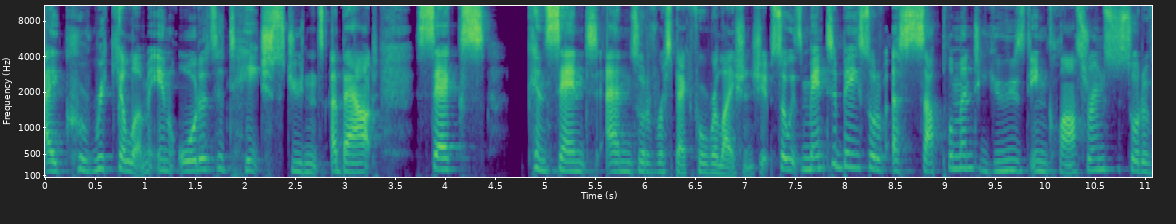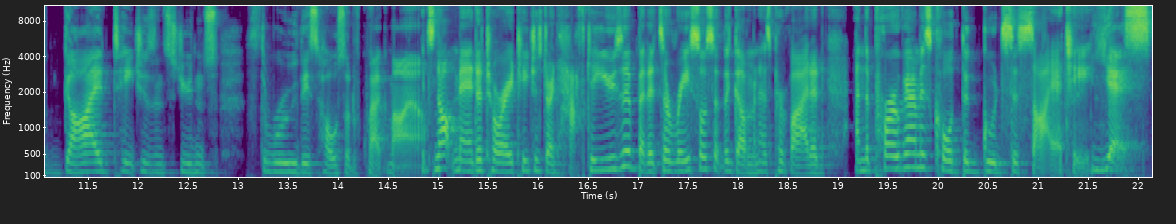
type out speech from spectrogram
a curriculum in order to teach students about sex, consent and sort of respectful relationships. So it's meant to be sort of a supplement used in classrooms to sort of guide teachers and students through this whole sort of quagmire. It's not mandatory. Teachers don't have to use it, but it's a resource that the government has provided. And the program is called the Good Society. Yes,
